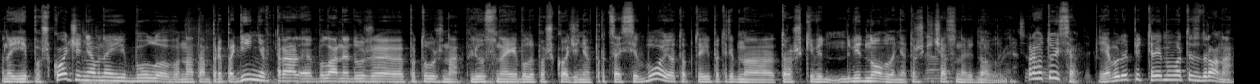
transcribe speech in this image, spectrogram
в неї пошкодження в неї було. Вона там при падінні втра... була не дуже потужна. Плюс в неї були пошкодження в процесі бою, тобто їй потрібно трошки від... відновлення, трошки часу на відновлення. Приготуйся, я буду підтримувати з дрона.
